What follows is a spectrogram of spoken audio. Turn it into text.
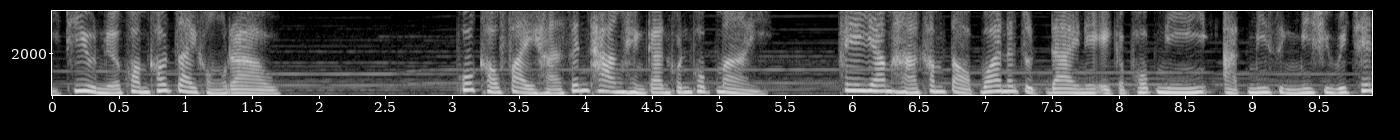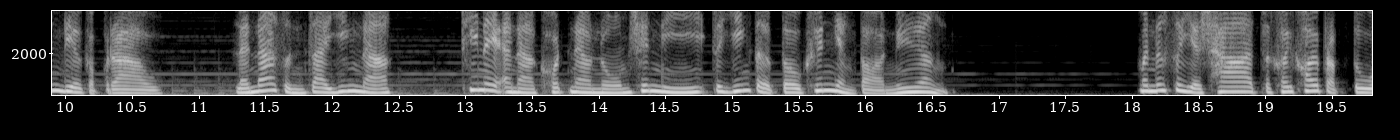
ๆ ที่อยู่เหนือความเข้าใจของเรา พวกเขาใฝ่หาเส้นทางแห่งการค้นพบใหม่ พยายามหาคำตอบว่าณจุดใดในเอกภพนี้อาจมีสิ่งมีชีวิตเช่นเดียวกับเรา และน่าสนใจยิ่งนัก ที่ในอนาคตแนวโน้มเช่นนี้จะยิ่งเติบโตขึ้นอย่างต่อเนื่อง มนุษยชาติจะค่อยๆ ปรับตัว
